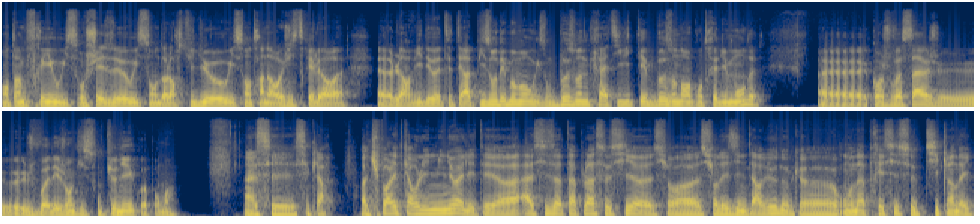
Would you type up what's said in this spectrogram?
en tant que free, où ils sont chez eux, où ils sont dans leur studio, où ils sont en train d'enregistrer leur euh, leur vidéo, etc. Puis ils ont des moments où ils ont besoin de créativité, besoin de rencontrer du monde. Euh, quand je vois ça, je, je, vois des gens qui sont pionniers, quoi, pour moi. Ah, c'est clair. Ah, tu parlais de Caroline Mignot, elle était assise à ta place aussi sur sur les interviews, donc on apprécie ce petit clin d'œil.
